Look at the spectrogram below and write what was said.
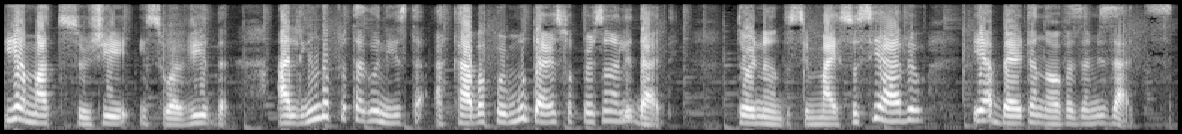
Yamato surgir em sua vida, a linda protagonista acaba por mudar sua personalidade, tornando-se mais sociável e aberta a novas amizades.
